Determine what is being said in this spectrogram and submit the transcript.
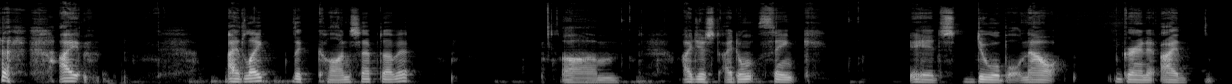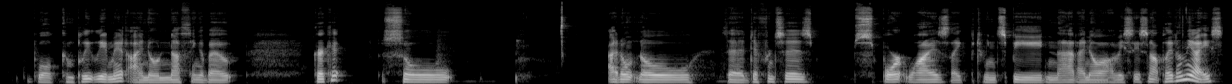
I I'd like the concept of it. Um, I just I don't think it's doable. Now, granted, I will completely admit I know nothing about cricket, so I don't know the differences sport wise, like between speed and that. I know obviously it's not played on the ice,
